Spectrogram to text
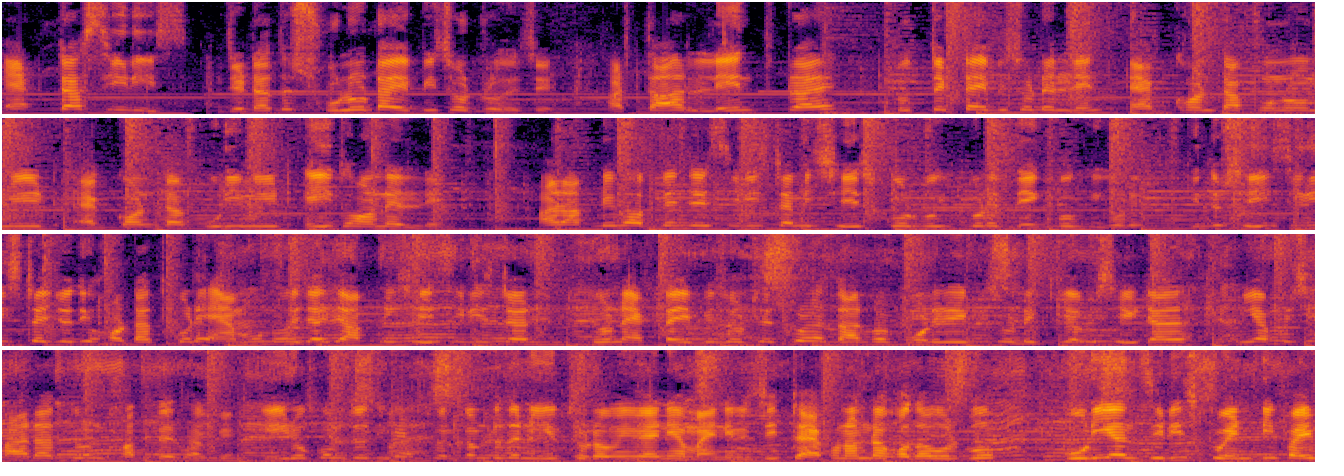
একটা সিরিজ যেটাতে ষোলোটা এপিসোড রয়েছে, আর তার লেন্থ প্রায় প্রত্যেকটা এপিসোডের লেন্থ এক ঘণ্টা পনেরো মিনিট, এক ঘণ্টা কুড়ি মিনিট, এই ধরনের লেন্থ আর আপনি ভাববেন যে সিরিজটা আমি শেষ করব, কী করে, দেখব কী করে? কিন্তু সেই সিরিজটাই যদি হঠাৎ করে এমন হয়ে যায় যে, আপনি সেই সিরিজটার ধরুন একটা এপিসোড শেষ করেন তারপর পরের এপিসোডে কী হবে, সেইটা নিয়ে আপনি সারা রাত ধরুন ভাবতে থাকবেন। এইরকম যদি ওয়েলকাম টু দ্য নিউ ছোট মিমানিয়া মাই নেম তো এখন আমরা কথা বলব Korean series twenty five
